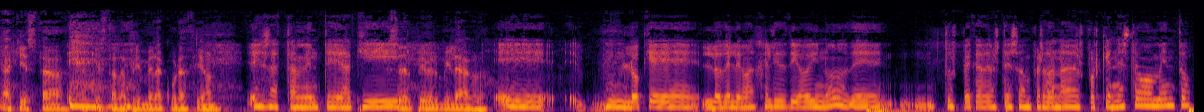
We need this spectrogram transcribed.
Aquí está, aquí está la primera curación. Exactamente, aquí es el primer milagro. Eh, lo que lo del evangelio de hoy, ¿no? De tus pecados te son perdonados, porque en este momento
